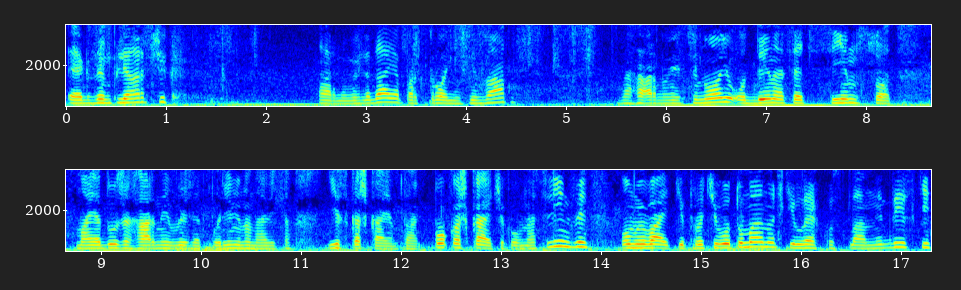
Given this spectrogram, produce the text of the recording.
екземплярчик. Гарно виглядає, парктроніки зад за гарною ціною 11700. Має дуже гарний вигляд, порівняно навіть там із кашкаєм. Так, по кашкайчику у нас лінзи, омивайки противотуманочки, легкосплавні диски.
